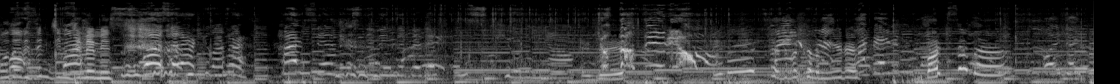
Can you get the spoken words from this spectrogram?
Bu da bizim cimcimemiz. Arkadaşlar. Her şeyin üstünde bebek ya. Evet. Çok tatlı yürüyor. Evet. Hadi bakalım yürü. Baksana. Ay, ay.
